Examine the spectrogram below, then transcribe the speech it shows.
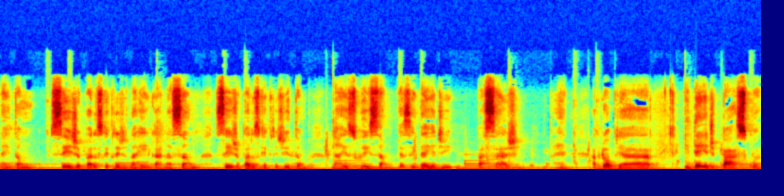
né? então, seja para os que acreditam na reencarnação, seja para os que acreditam na ressurreição, essa ideia de passagem. Né? A própria ideia de Páscoa,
